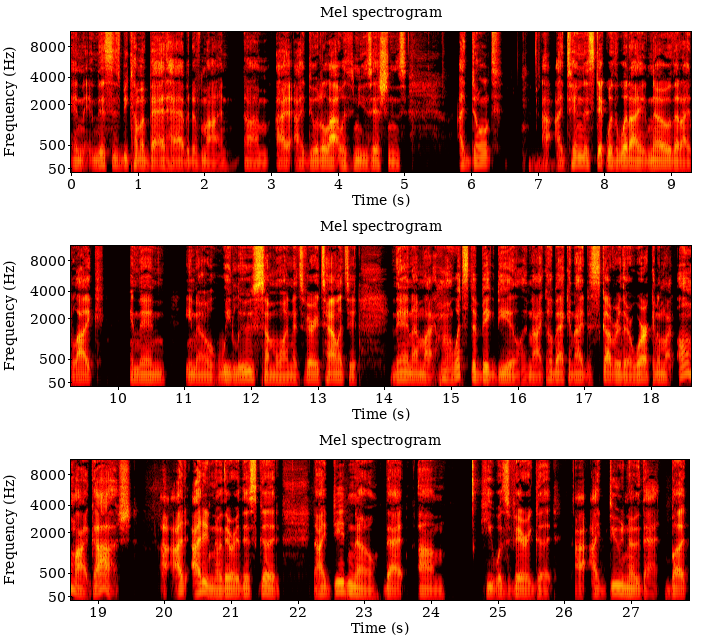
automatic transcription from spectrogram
and, and this has become a bad habit of mine. Um, I, I do it a lot with musicians. I don't. I, I tend to stick with what I know that I like, and then you know we lose someone that's very talented. Then I'm like, hmm, what's the big deal? And I go back and I discover their work, and I'm like, oh my gosh, I I, I didn't know they were this good. Now I did know that um, he was very good. I, I do know that, but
